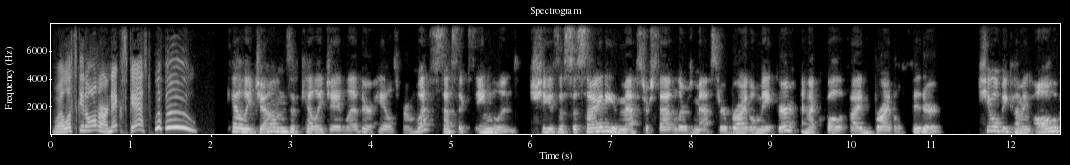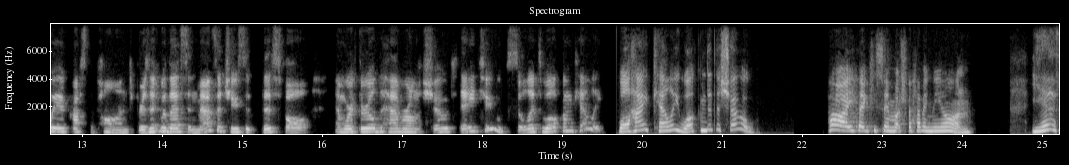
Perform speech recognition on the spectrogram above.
Well, let's get on our next guest. Woohoo! Kelly Jones of Kelly J. Leather hails from West Sussex, England. She is a Society of Master Saddlers Master Bridle Maker and a qualified bridle fitter. She will be coming all the way across the pond to present with us in Massachusetts this fall, and we're thrilled to have her on the show today, too. So let's welcome Kelly. Well, hi, Kelly. Welcome to the show. Hi, thank you so much for having me on. Yes.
